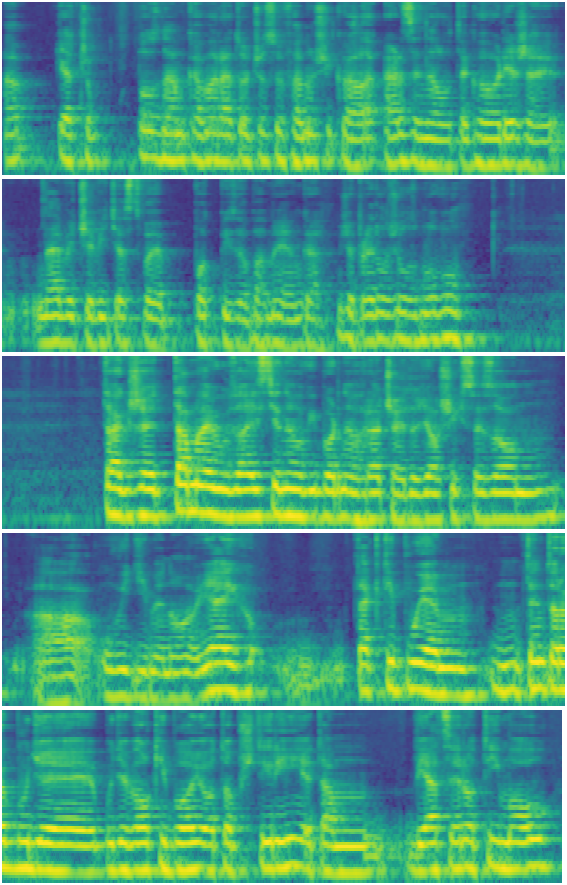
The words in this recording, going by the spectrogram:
A ja čo poznám kamarátov, čo sú fanúšikov Arsenalu, tak hovoria, že najväčšie víťazstvo je podpis Obameyanga, že predlžil zmluvu. Takže tam majú zaisteného výborného hráča aj do ďalších sezón a uvidíme. No, ja ich tak typujem, tento rok bude, bude veľký boj o top 4, je tam viacero tímov.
